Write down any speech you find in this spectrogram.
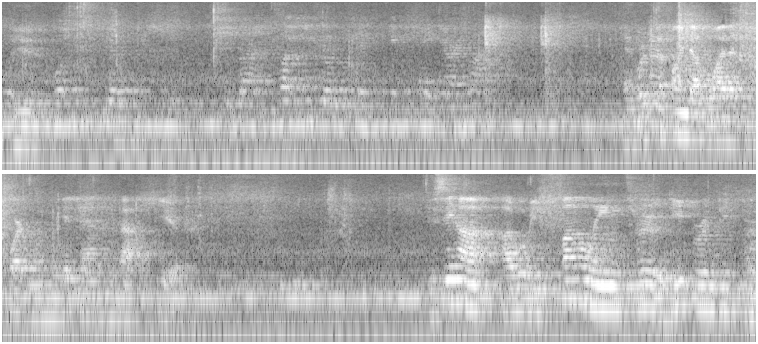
what, Yeah. what you feel you should learn, what you feel you can imitate your own life. And we're gonna find out why that's important when we get down to about here. You see how I will be funneling through deeper and deeper?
